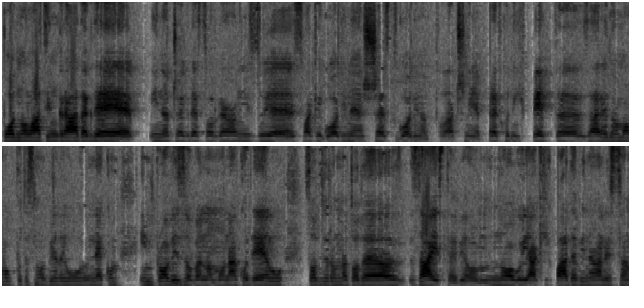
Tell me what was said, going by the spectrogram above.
podno Latin grada gde je inače gde se organizuje svake godine šest godina, tačnije prethodnih pet e, zaredom. Ovog puta smo bili u nekom improvizovanom onako delu, s obzirom na to da zaista je bilo mnogo jakih padavina, ali sam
